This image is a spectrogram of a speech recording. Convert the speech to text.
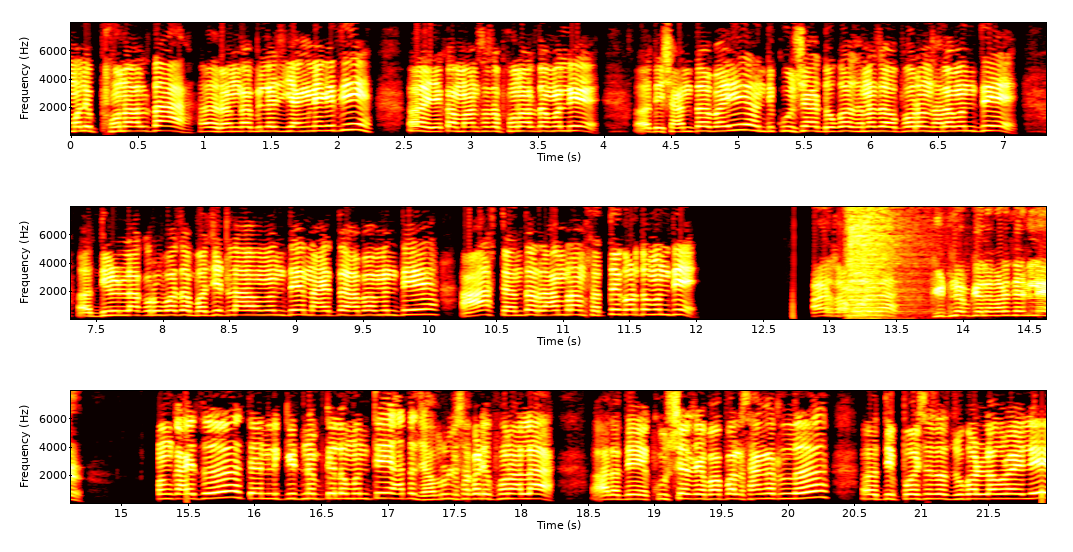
मला फोन आलता रंगाबिलाची गँग नाही का ती? एका माणसाचा फोन आलता मला. ते शांताबाई आणि ती कुशा दोघा जणांचं अपहरण झालं म्हणते. दीड लाख रुपयाचा बजेट लावा म्हणते नाही तर आबा म्हणते आज त्यांचं राम राम सत्य करतो म्हणते. काय सांगू किडनॅप केलं का त्यांना मग काय तर त्यांनी किडनॅप केलं म्हणते. आता झबरूला सकाळी फोन आला. आता ते कुशाच्या बापाला सांगितलं ते पैशाचा जुगाड लावून राहिले.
